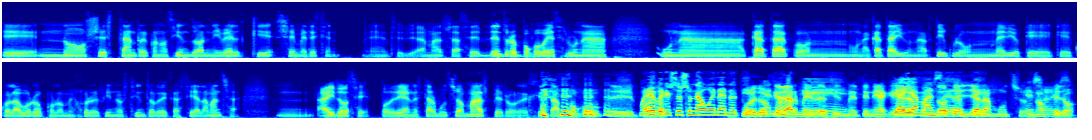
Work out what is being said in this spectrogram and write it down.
eh, no se están reconociendo al nivel que se merecen. Además, hace, dentro de poco voy a hacer una, una cata con una cata y un artículo, un medio que, que colaboró con los mejores vinos tintos de Castilla-La Mancha. Mm, hay 12, podrían estar muchos más, pero es que tampoco. Eh, bueno, pero eso es una buena noticia. Puedo quedarme, decir, me tenía que, quedar con 12, y ya eran muchos, ¿no? Pero,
